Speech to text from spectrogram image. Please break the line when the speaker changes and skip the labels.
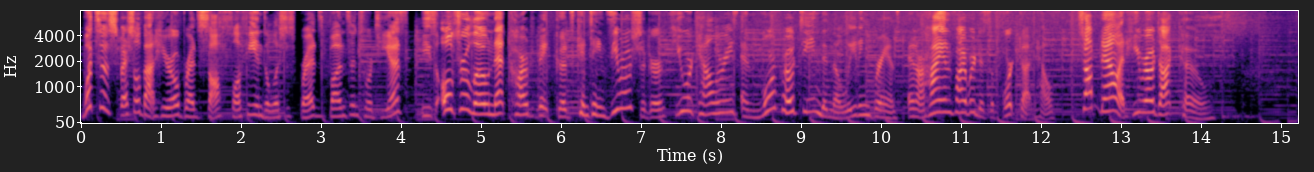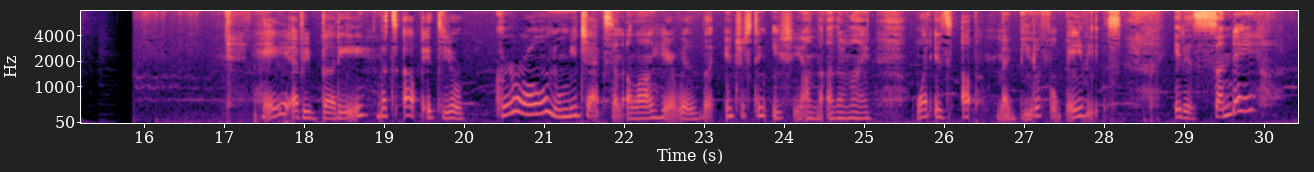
What's so special about Hero Bread's soft, fluffy, and delicious breads, buns, and tortillas? These ultra low net carb baked goods contain zero sugar, fewer calories, and more protein than the leading brands, and are high in fiber to support gut health. Shop now at hero.co.
Hey everybody, what's up? It's your girl, Nomy Jackson, along here with the interesting Ishi on the other line. What is up, my beautiful babies? It is Sunday,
